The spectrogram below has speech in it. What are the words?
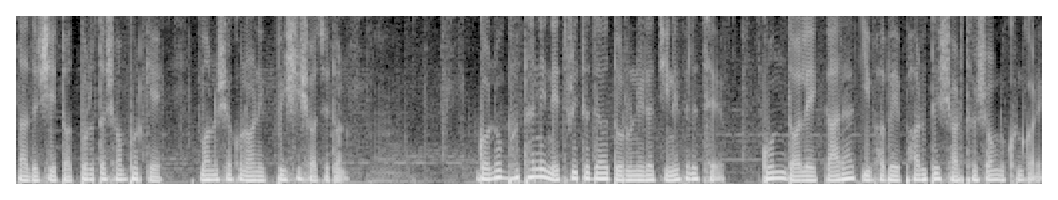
তাদের সেই তৎপরতা সম্পর্কে মানুষ এখন অনেক বেশি সচেতন। গণভ্যুত্থানে নেতৃত্ব দেওয়া তরুণীরা চিনে ফেলেছে কোন দলে কারা কীভাবে ভারতের স্বার্থ সংরক্ষণ করে।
